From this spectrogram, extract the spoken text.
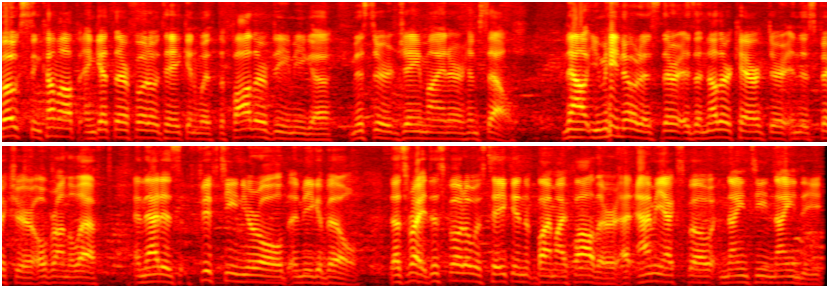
Folks can come up and get their photo taken with the father of the Amiga, Mr. Jay Miner himself. Now, you may notice there is another character in this picture over on the left, and that is 15-year-old Amiga Bill. That's right, this photo was taken by my father at AMI Expo 1990,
